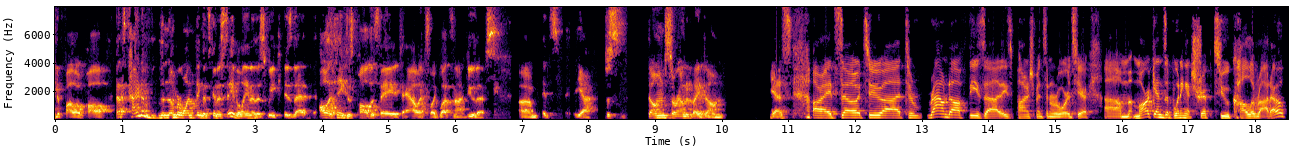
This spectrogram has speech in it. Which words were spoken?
to follow Paul. That's kind of the number one thing that's going to save Elena this week is that all it takes is Paul to say to Alex, like, let's not do this. Um, it's, yeah, just dumb surrounded by dumb. Yes. All right. So to uh, to round off these uh, these punishments and rewards here, um, Mark ends up winning a trip to Colorado.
